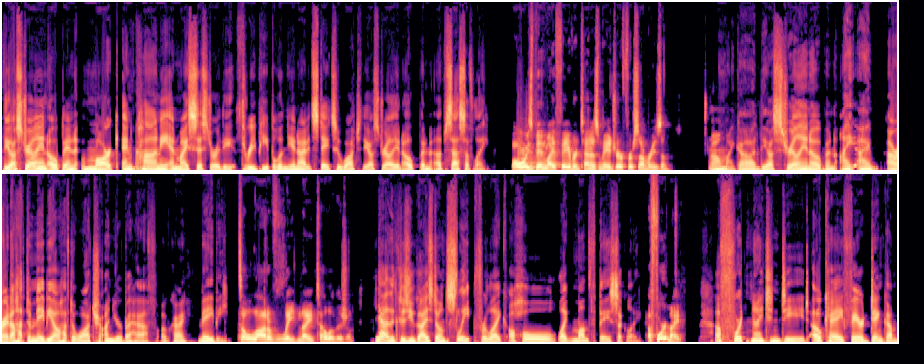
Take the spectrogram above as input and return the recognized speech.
the Australian Open. Mark and Connie and my sister are the three people in the United States who watch the Australian Open obsessively. Always been my favorite tennis major for some reason. Oh my God, the Australian Open. I, I, all right. I'll have to maybe I'll have to watch on your behalf. Okay, maybe. It's a lot of late night television. Yeah, because you guys don't sleep for like a whole like month, basically. A fortnight. A fortnight indeed. Okay, fair dinkum.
